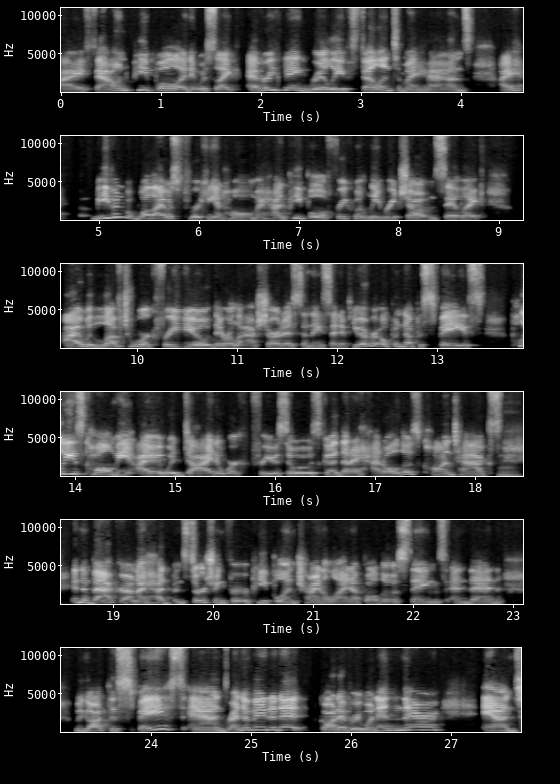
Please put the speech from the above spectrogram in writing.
I found people, and it was like everything really fell into my hands. I even while I was working at home, I had people frequently reach out and say, like, I would love to work for you. They were lash artists and they said, if you ever opened up a space, please call me. I would die to work for you. So it was good that I had all those contacts mm. in the background. I had been searching for people and trying to line up all those things. And then we got this space and renovated it, got everyone in there and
